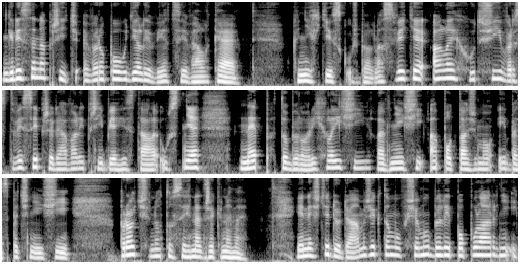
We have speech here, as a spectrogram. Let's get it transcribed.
kdy se napříč Evropou děly věci velké. Knihtisk už byl na světě, ale chudší vrstvy si předávali příběhy stále ústně, neb to bylo rychlejší, levnější a potažmo i bezpečnější. Proč? No to si hned řekneme. Jen ještě dodám, že k tomu všemu byly populární i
